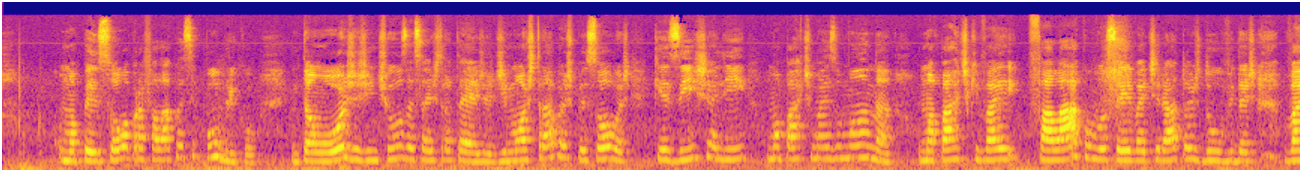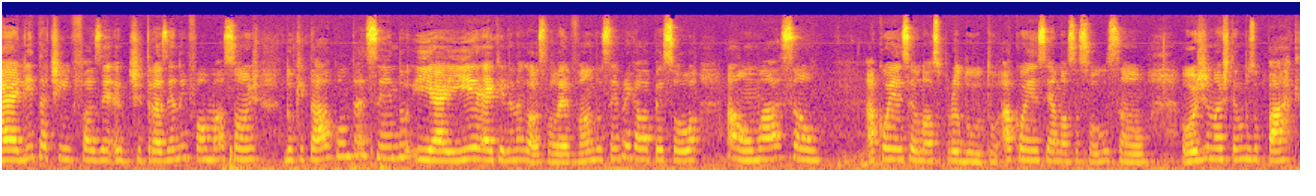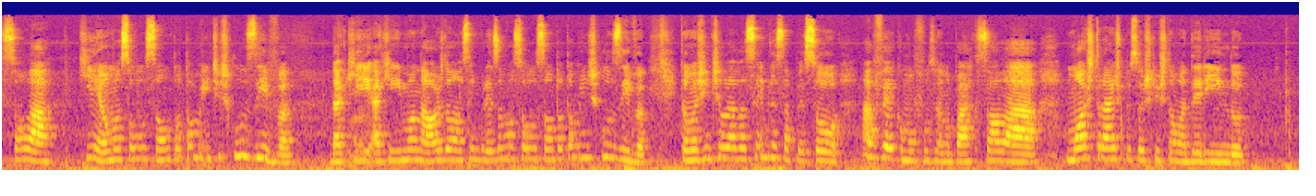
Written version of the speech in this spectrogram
uma pessoa para falar com esse público. Então hoje a gente usa essa estratégia de mostrar para as pessoas que existe ali uma parte mais humana, uma parte que vai falar com você, vai tirar suas dúvidas, vai ali tá te fazendo, te trazendo informações do que está acontecendo e aí é aquele negócio, levando sempre aquela pessoa a uma ação a conhecer o nosso produto, a conhecer a nossa solução. Hoje nós temos o Parque Solar, que é uma solução totalmente exclusiva. Daqui, aqui em Manaus, da nossa empresa, é uma solução totalmente exclusiva. Então a gente leva sempre essa pessoa a ver como funciona o Parque Solar, mostrar as pessoas que estão aderindo.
